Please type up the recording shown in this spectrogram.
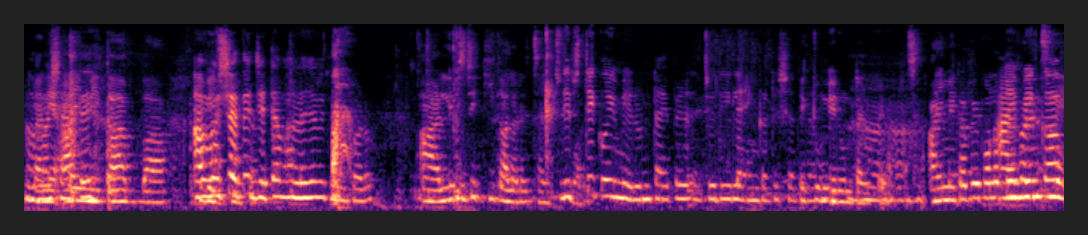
আমার মানে আই সাথে- মেকআপ বা আমার সাথে যেটা ভালো যাবে তুমি করো। আর লিপস্টিক কি কালারের চাইছো লিপস্টিক ওই মেরুন টাইপের যদি লেহেঙ্গাটার সাথে একটু মেরুন টাইপের আই মেকআপের কোনো প্রেফারেন্স নেই?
